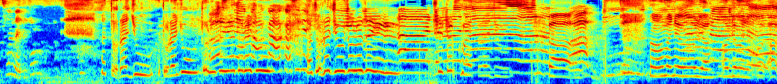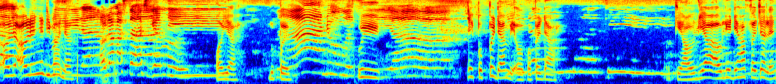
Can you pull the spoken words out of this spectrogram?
Sana je tu. Atuk Raju, Atuk Raju, tolong saya Atuk Raju. Atuk Raju, tolong saya. Ah, Saya takut Atuk Raju. Ah, ah mana Aulia? Aulia mana? Au- Aulia, Aulianya di mana? Allah master Ashigami. Oh ya, lupa. Wih, eh purple dah ambil. Oh, purple dah. Okey, Aulia, Aulia dia hafal jalan.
